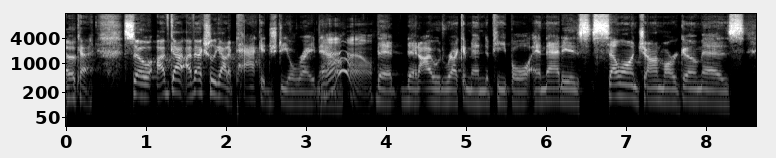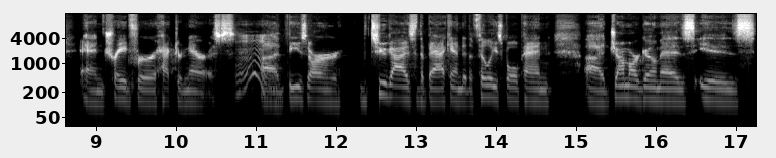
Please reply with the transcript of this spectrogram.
Okay. So I've got I've actually got a package deal right now Oh. that that I would recommend to people, and that is sell on Jeanmar Gomez and trade for Hector Neris. Uh, these are the two guys at the back end of the Phillies bullpen. Uh, Jeanmar Gomez is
